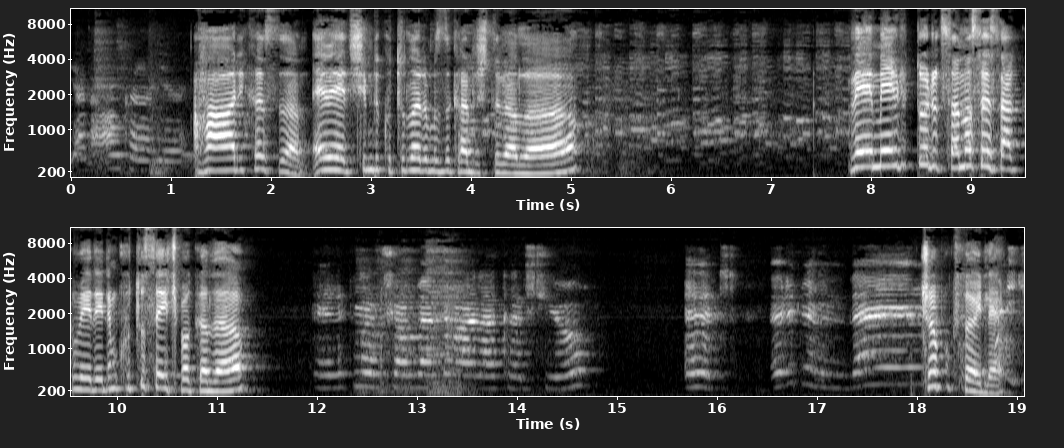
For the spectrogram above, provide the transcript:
yani Ankara genelgesi. Harikasın. Evet şimdi kutularımızı karıştıralım. Ve Mevlüt Doruk sana söz hakkı verelim. Kutu seç bakalım. Öğretmenim şu an benden hala karışıyor. Evet. Öğretmenim ben Çabuk söyle. 12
